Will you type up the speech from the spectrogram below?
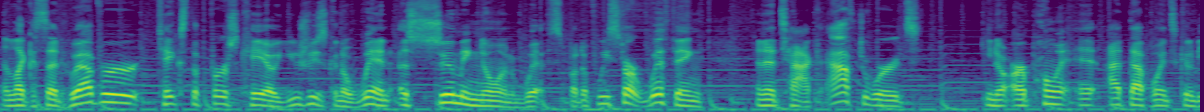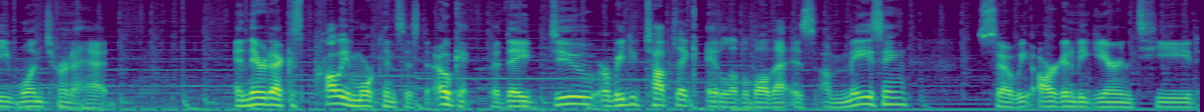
And like I said, whoever takes the first KO usually is going to win, assuming no one whiffs. But if we start whiffing an attack afterwards, you know, our opponent at that point is going to be one turn ahead. And their deck is probably more consistent. Okay, but they do, or we do top deck a level ball. That is amazing. So we are going to be guaranteed,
